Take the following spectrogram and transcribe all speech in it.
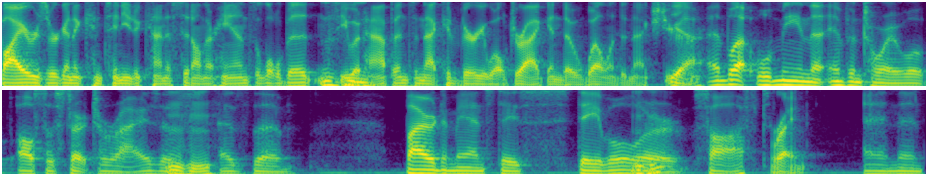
buyers are going to continue to kind of sit on their hands a little bit and see what happens, and that could very well drag into well into next year. Mm-hmm. Yeah, and that will mean that inventory will also start to rise as Mm-hmm. as the buyer demand stays stable Mm-hmm. or soft, Right. and then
